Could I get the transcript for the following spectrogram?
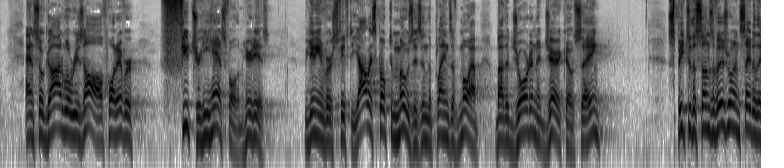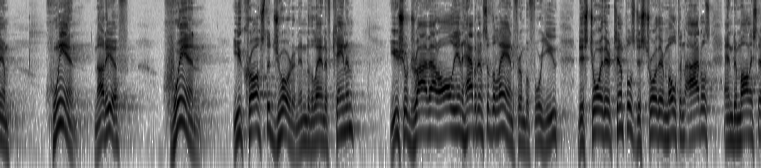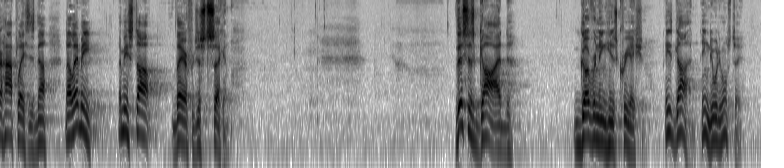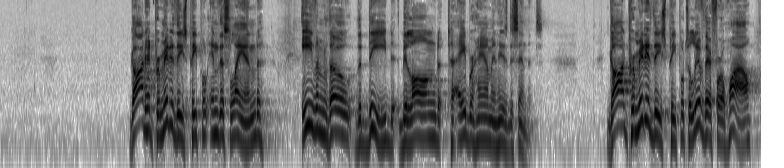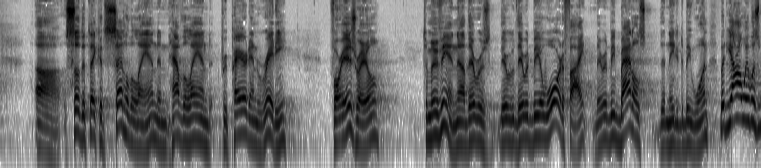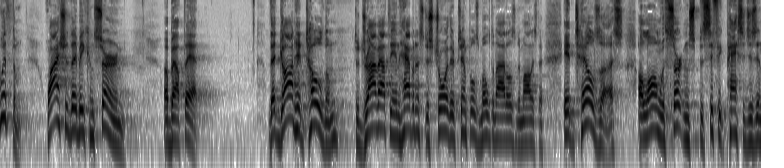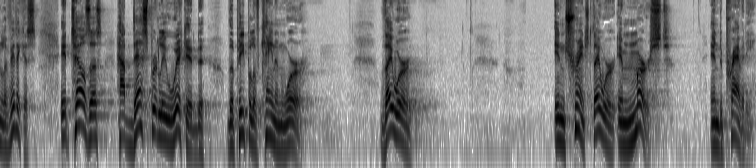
And so God will resolve whatever future He has for them. Here it is. Beginning in verse 50 Yahweh spoke to Moses in the plains of Moab by the Jordan at Jericho, saying, Speak to the sons of Israel and say to them, When, not if, when you cross the Jordan into the land of Canaan, you shall drive out all the inhabitants of the land from before you, destroy their temples, destroy their molten idols, and demolish their high places. Now, now let me let me stop there for just a second. This is God governing his creation. He's God. He can do what he wants to. God had permitted these people in this land even though the deed belonged to Abraham and his descendants. God permitted these people to live there for a while uh, so that they could settle the land and have the land prepared and ready for Israel to move in. Now, there, was, there, there would be a war to fight, there would be battles that needed to be won, but Yahweh was with them. Why should they be concerned about that? That God had told them to drive out the inhabitants, destroy their temples, molten idols, demolish their. It tells us, along with certain specific passages in Leviticus, it tells us how desperately wicked the people of Canaan were. They were entrenched, they were immersed in depravity.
